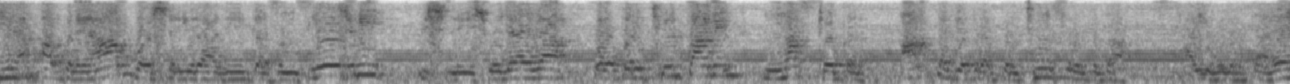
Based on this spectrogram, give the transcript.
यह अपने आप और शरीर आदि का संश्लेष भी विश्लेष हो जाएगा और परिचिनता भी नष्ट होकर आत्मा के तरफ़ परिचिन स्वरूप का स्थायी हो जाता है।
